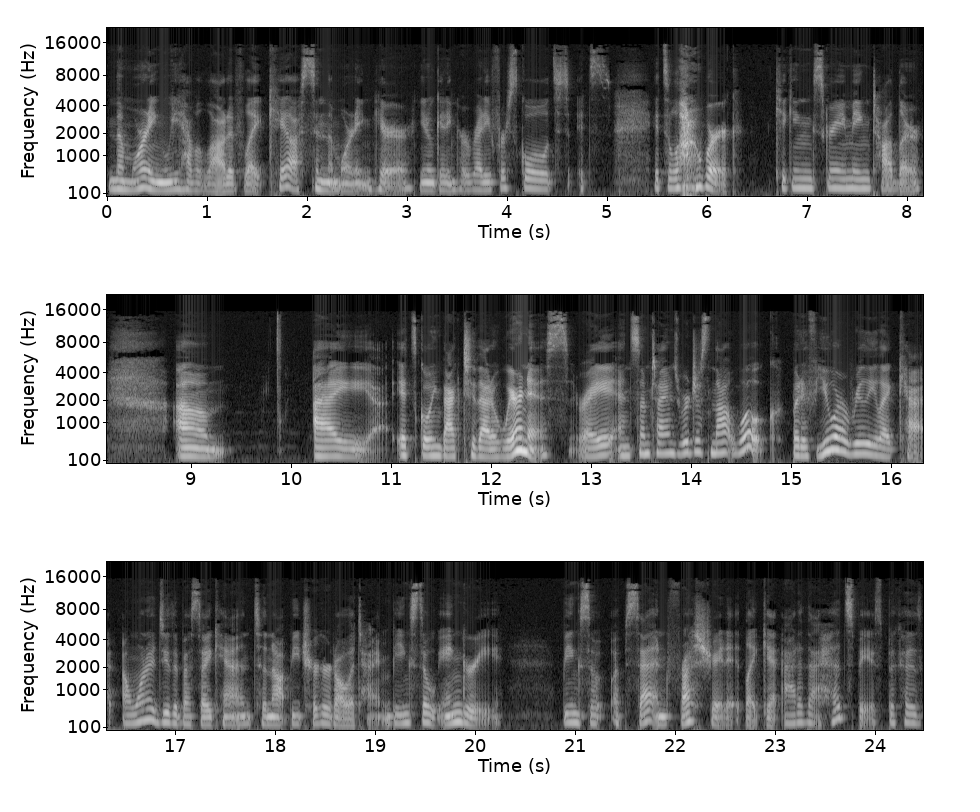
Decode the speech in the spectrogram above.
in the morning we have a lot of like chaos in the morning here, you know, getting her ready for school. It's it's it's a lot of work. Kicking, screaming, toddler. Um, I it's going back to that awareness, right? And sometimes we're just not woke. But if you are really like Kat, I want to do the best I can to not be triggered all the time, being so angry, being so upset and frustrated, like get out of that headspace because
